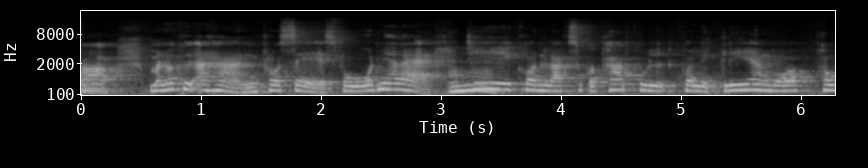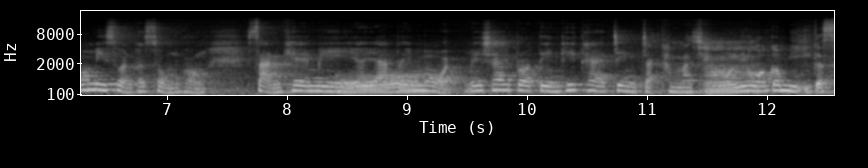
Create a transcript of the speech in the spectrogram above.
ก็มันก็คืออาหาร processed food เนี่ยแหละที่คนรักสุขภาพควรควรหลีกเลี่ยง เพราะว่าเพราะว่ามีส่วนผสมของสารเคมีเยอะแยะไปหมด ไม่ใช่โปรตีนที่แท้จริงจากธรรมชาโอ้ติเรียกว่าก็มีอีกกระแส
